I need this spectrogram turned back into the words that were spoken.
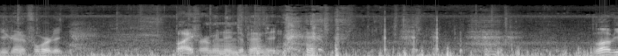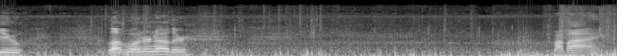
you can afford it. Buy from an independent. Love you. Love one another. Bye bye.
